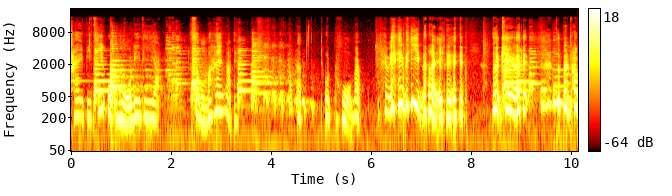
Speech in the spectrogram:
ใครมีที่อุดหูดีๆอะส่งมาให้หน่อย แบบอุดหูแบบไม่ให้ได้ยินอะไรเลย โอเคไหมจะเป็นพระ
